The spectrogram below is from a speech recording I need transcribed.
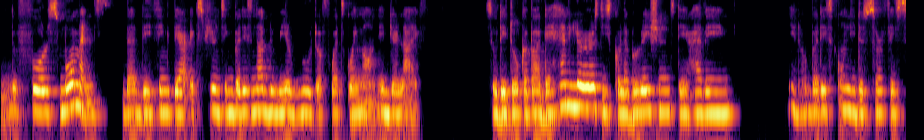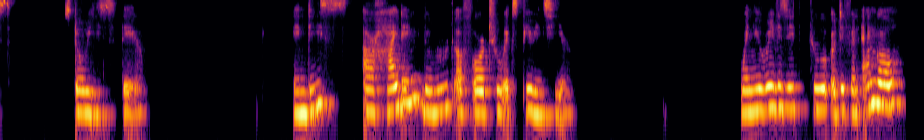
the false moments that they think they are experiencing, but it's not the real root of what's going on in their life. So they talk about their handlers, these collaborations they're having, you know, but it's only the surface stories there. And these are hiding the root of our true experience here. When you revisit through a different angle,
